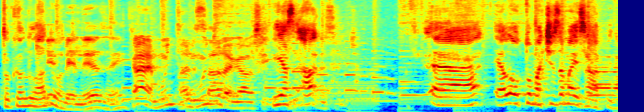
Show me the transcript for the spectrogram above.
Tocando lá do Que outro. beleza, hein? Cara, é muito, Olha muito legal isso. E as- Muito a- interessante. É, ela automatiza mais rápido.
